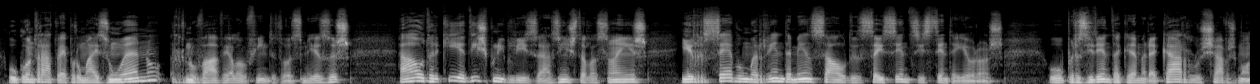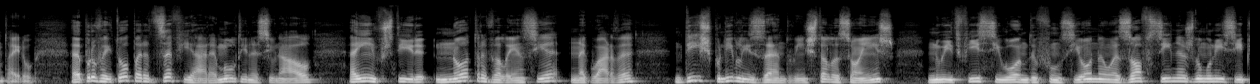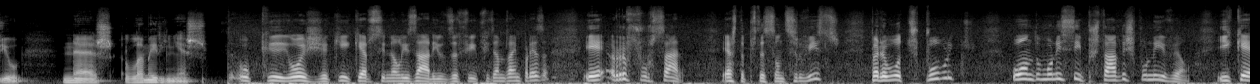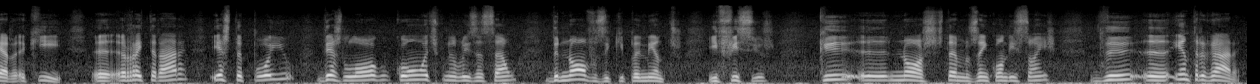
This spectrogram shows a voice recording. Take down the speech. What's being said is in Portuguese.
O contrato é por mais um ano, renovável ao fim de 12 meses. A autarquia disponibiliza as instalações e recebe uma renda mensal de 670 euros o presidente da Câmara, Carlos Chaves Monteiro, aproveitou para desafiar a multinacional a investir noutra Valência, na Guarda, disponibilizando instalações no edifício onde funcionam as oficinas do município, nas Lameirinhas. O que hoje aqui quero sinalizar e o desafio que fizemos à empresa é reforçar esta prestação de serviços para outros públicos onde o município está disponível e quer aqui eh, reiterar este apoio, desde logo com a disponibilização de novos equipamentos, edifícios, que eh, nós estamos em condições de eh, entregar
